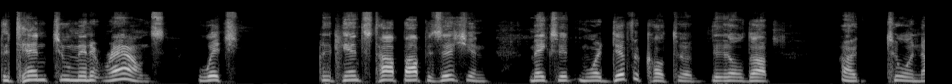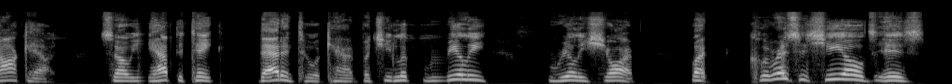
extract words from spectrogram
the 10 two minute rounds, which against top opposition makes it more difficult to build up uh, to a knockout. So you have to take that into account. But she looked really, really sharp. But Claressa Shields is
